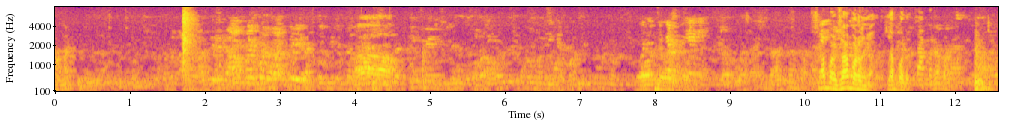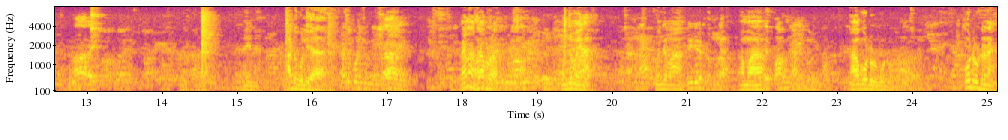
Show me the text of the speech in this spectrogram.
மணக்குது ஆ. ஓகே சாப்பாடு சாப்பாடு கொஞ்சம் சாப்பாடு. மெயினா. நாட்டுக்கோழியா? வேணாம் சாப்பிட்றா. கொஞ்சமா இல்லை கொஞ்சமா. வீடியோ எடுத்தோம்ல. ஆமாம் ஆ போட்டு விடு போட்டு விடு. போட்டு விட்டுறேன்.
